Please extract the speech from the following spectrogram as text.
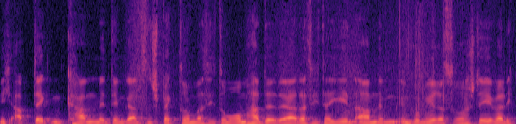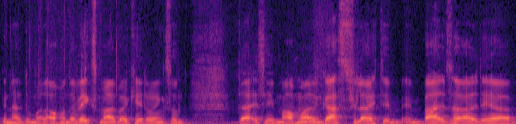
nicht abdecken kann mit dem ganzen Spektrum, was ich drumherum hatte, ja, dass ich da jeden Abend im, im Gourmet-Restaurant stehe, weil ich bin halt nun mal auch unterwegs mal bei Caterings und da ist eben auch mal ein Gast vielleicht im, im Ballsaal, der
